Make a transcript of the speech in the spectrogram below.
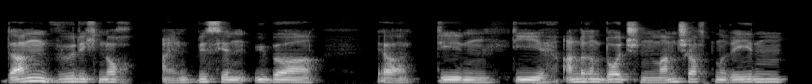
dann würde ich noch ein bisschen über ja den die anderen deutschen Mannschaften reden.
